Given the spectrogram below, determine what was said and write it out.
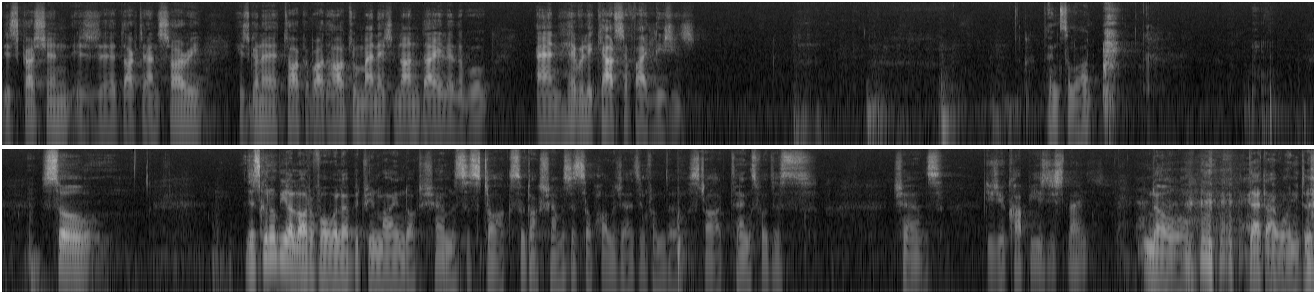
discussion is uh, Dr. Ansari. He's going to talk about how to manage non-dilatable and heavily calcified lesions. Thanks a lot. So there's going to be a lot of overlap between mine and Dr. Shammas' talk. So Dr. Shammas is apologizing from the start. Thanks for this chance. Did you copy these slides? No, that I won't do.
